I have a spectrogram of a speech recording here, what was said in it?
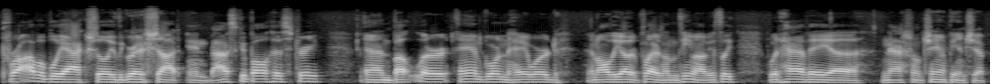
Probably actually the greatest shot in basketball history. And Butler and Gordon Hayward and all the other players on the team, obviously, would have a uh, national championship.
